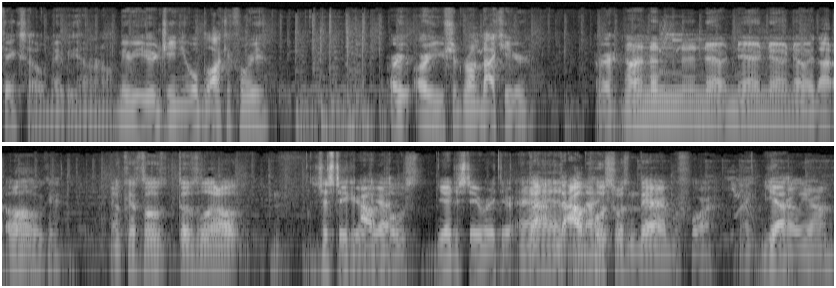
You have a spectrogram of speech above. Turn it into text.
think so. Maybe I don't know. Maybe your genie will block it for you. Or or you should run back here. Or no no no no no no no no that. Oh okay. No, because those those little Just stay here. outposts. Yeah. Yeah. Just stay right there. And the nice. outpost wasn't there before. Like Yeah. earlier on.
